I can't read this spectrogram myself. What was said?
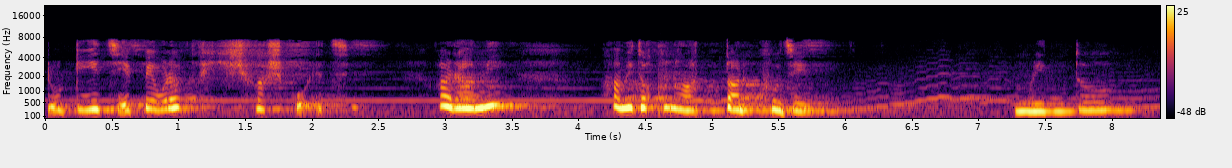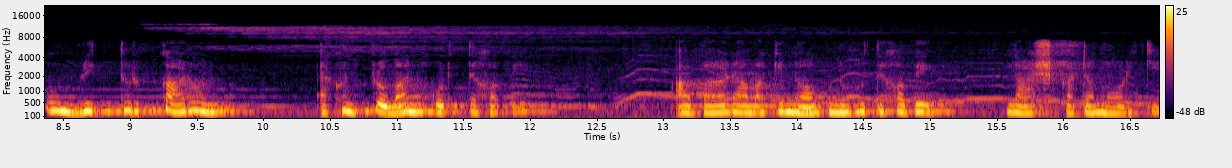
টুটি চেপে ওরা ফিসফাস করেছে। আর আমি আমি তখন আত্মার খোঁজে। মৃত্যু ও মৃত্যুর কারণ এখন প্রমাণ করতে হবে। আবার আমাকে নগ্ন হতে হবে লাশ কাটা মর্গে।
